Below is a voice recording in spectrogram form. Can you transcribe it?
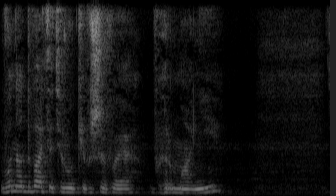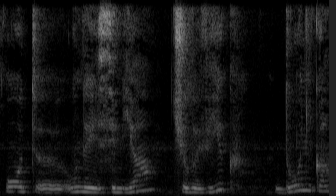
Вона 20 років живе в Германії. От е, у неї сім'я, чоловік, донька,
